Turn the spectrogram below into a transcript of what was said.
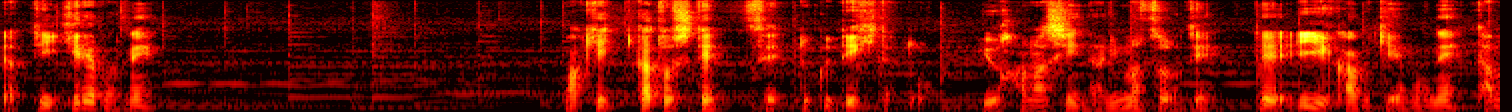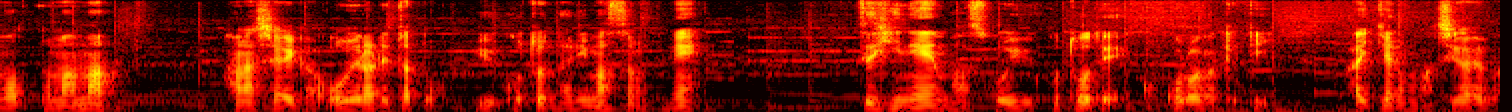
やっていければね、まあ結果として説得できたという話になりますので、で、いい関係もね、保ったまま話し合いが終えられたということになりますのでね、ぜひね、まあそういうことで心がけて、相手の間違いは指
